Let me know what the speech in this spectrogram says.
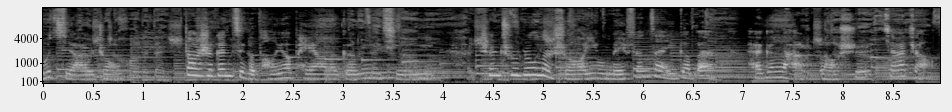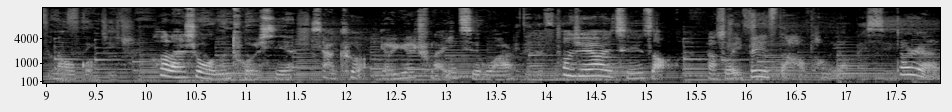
无疾而终。倒是跟几个朋友培养了革命情谊。升初中的时候，因为没分在一个班，还跟老老师、家长闹过。后来是我们妥协，下课要约出来一起玩，放学要一起走，要做一辈子的好朋友。当然，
